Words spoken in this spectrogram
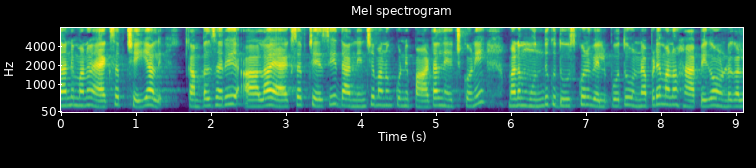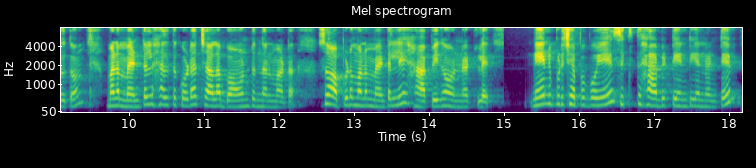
దాన్ని మనం యాక్సెప్ట్ చేయాలి కంపల్సరీ అలా యాక్సెప్ట్ చేసి దాని నుంచి మనం కొన్ని పాఠాలు నేర్చుకొని మనం ముందుకు దూసుకొని వెళ్ళిపోతూ ఉన్నప్పుడే మనం హ్యాపీగా ఉండగలుగుతాం. మన మెంటల్ హెల్త్ కూడా చాలా బాగుంటుందన్నమాట. సో అప్పుడు మనం మెంటల్లీ హ్యాపీగా ఉన్నట్లే. నేను ఇప్పుడు చెప్పబోయే సిక్స్త్ హ్యాబిట్ ఏంటి అని అంటే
